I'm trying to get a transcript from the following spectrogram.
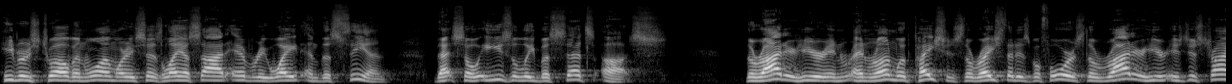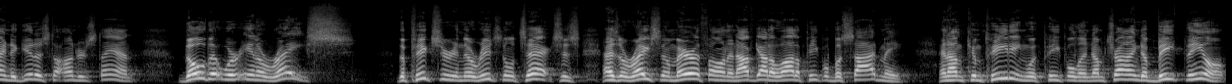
Hebrews 12 and 1 where he says, Lay aside every weight and the sin that so easily besets us the writer here, in, and run with patience the race that is before us, the writer here is just trying to get us to understand, though that we're in a race, the picture in the original text is as a race in a marathon, and I've got a lot of people beside me, and I'm competing with people, and I'm trying to beat them.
